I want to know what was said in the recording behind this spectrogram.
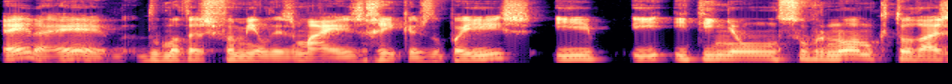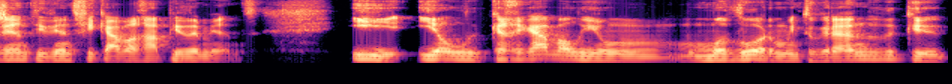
era, é, de uma das famílias mais ricas do país e, e, e tinha um sobrenome que toda a gente identificava rapidamente. E ele carregava ali um, uma dor muito grande de que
